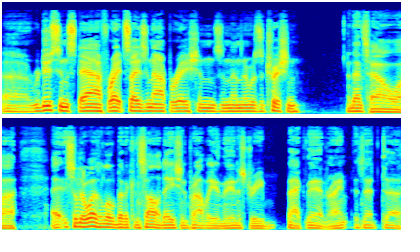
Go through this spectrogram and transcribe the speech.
uh, reducing staff, right sizing operations, and then there was attrition. And that's how. Uh, so there was a little bit of consolidation probably in the industry back then, right? Is that? Uh...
